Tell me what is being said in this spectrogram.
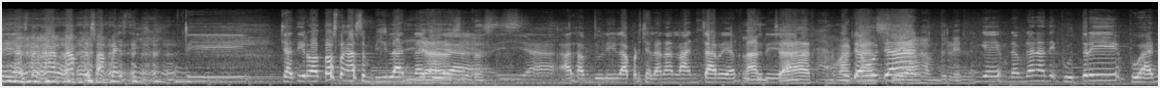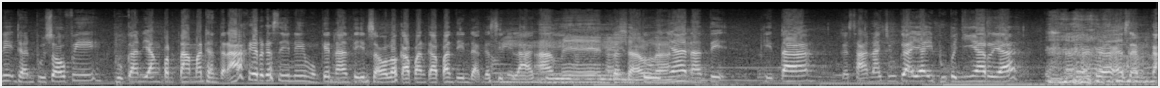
nih ya setengah enam terus sampai di, di Jatiroto setengah sembilan ya, tadi ya. Iya, alhamdulillah perjalanan lancar ya Bu Tri. Ya. Lancar, ya. mudah-mudahan. Alhamdulillah. Oke, mudah-mudahan nanti Bu Tri, Bu Hani dan Bu Sofi bukan yang pertama dan terakhir ke sini. Mungkin nanti insya Allah kapan-kapan tindak ke sini lagi. Amin. Tentunya nanti kita ke sana juga ya Ibu penyiar ya ke SMK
